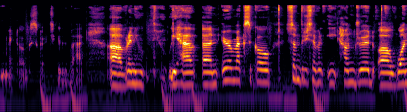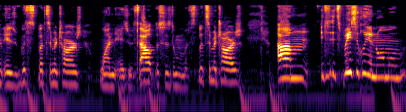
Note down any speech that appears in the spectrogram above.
my dog's scratching his back. Uh, but anywho, we have an Aeromexico 737-800. Uh, one is with split scimitars, one is without. This is the one with split scimitars. Um, it's, it's basically a normal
